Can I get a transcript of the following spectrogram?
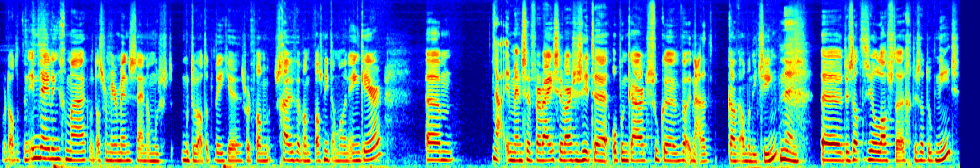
wordt altijd een indeling gemaakt. Want als er meer mensen zijn, dan moest, moeten we altijd een beetje soort van schuiven. Want het past niet allemaal in één keer. Ja, en mensen verwijzen waar ze zitten op een kaart zoeken. Nou, dat kan ik allemaal niet zien. Nee. Eh, dus dat is heel lastig, dus dat doe ik niet.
